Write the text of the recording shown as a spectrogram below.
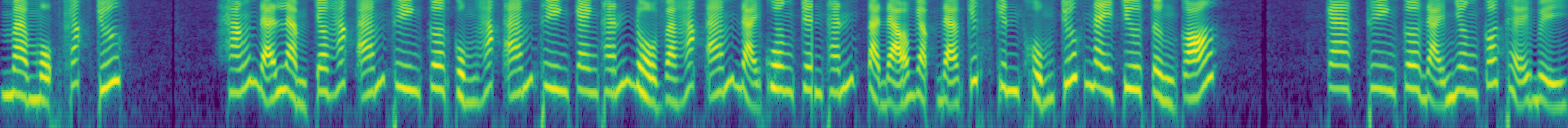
Mà một khắc trước. Hắn đã làm cho hắc ám thiên cơ cùng hắc ám thiên can thánh đồ và hắc ám đại quân trên thánh tà đảo gặp đã kích kinh khủng trước nay chưa từng có. Ca thiên cơ đại nhân có thể bị.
